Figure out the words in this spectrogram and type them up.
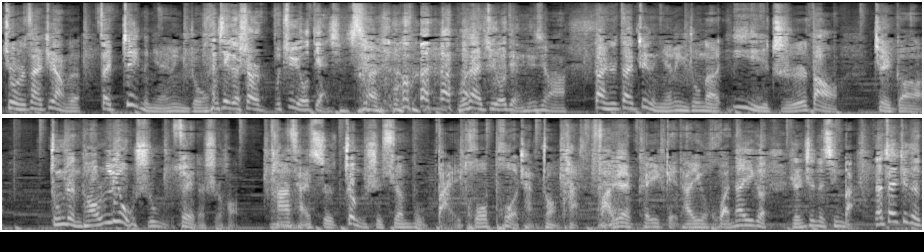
就是在这样的，在这个年龄中，这个事儿不具有典型性，不太具有典型性啊。但是在这个年龄中呢，一直到这个钟镇涛六十五岁的时候。他才是正式宣布摆脱破产状态，法院可以给他一个还他一个人身的清白。那在这个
